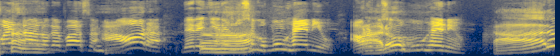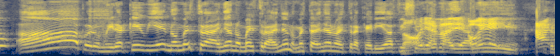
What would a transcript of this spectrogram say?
cuenta de lo que pasa. Ahora, Derek Jeter Ajá. luce como un genio. Ahora Claro. luce como un genio. Claro. Ah, pero mira qué bien. No me extraña, no me extraña, no me extraña nuestra querida afición No, de nadie, Miami oye, aquí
